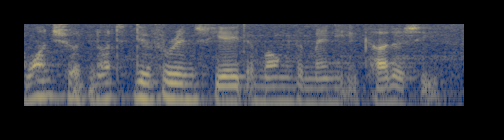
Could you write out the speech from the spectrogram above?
One should not differentiate among the many Ekadashis.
